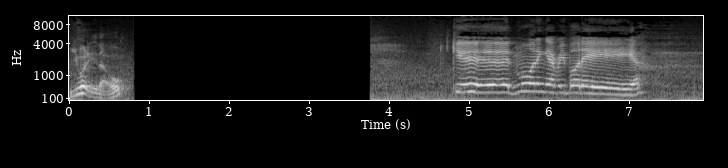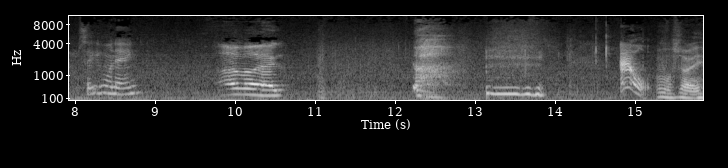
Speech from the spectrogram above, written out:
You won't eat that all. Good morning, everybody. So good morning. Oh my leg Ow! Oh, sorry.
